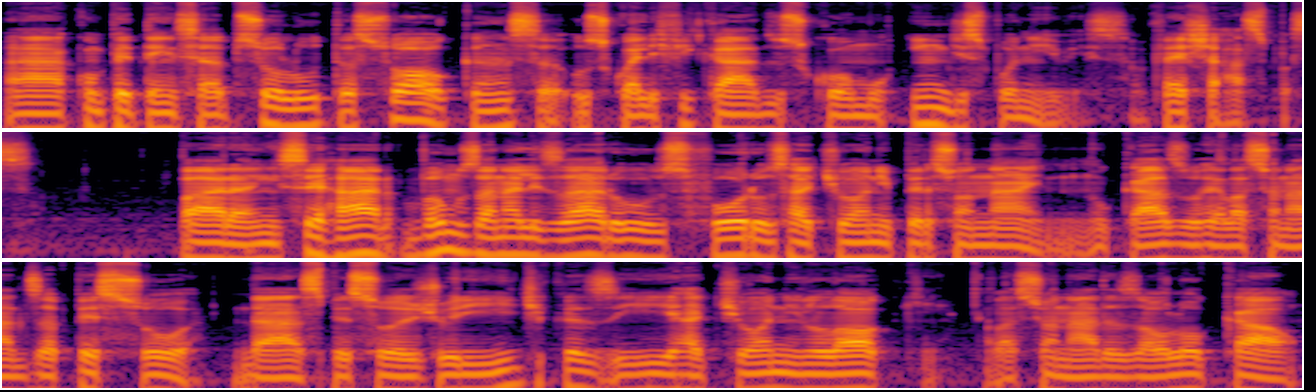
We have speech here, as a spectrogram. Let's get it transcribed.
a competência absoluta só alcança os qualificados como indisponíveis. Fecha aspas. Para encerrar, vamos analisar os foros ratione personae, no caso relacionados à pessoa, das pessoas jurídicas e ratione loci, relacionadas ao local,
